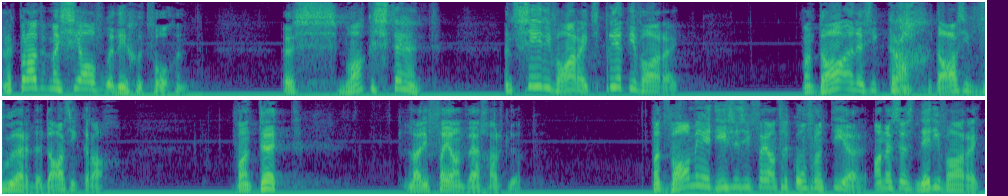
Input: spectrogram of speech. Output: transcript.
en ek praat met myself oor die goed volgend, is, maak een stand, en sê die waarheid, spreek die waarheid, want daarin is die kracht, daar is die woorde, daar is die kracht, want dit, laat die vijand weghard loop, want waarmee het Jesus die vijand geconfronteer, anders is net die waarheid,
